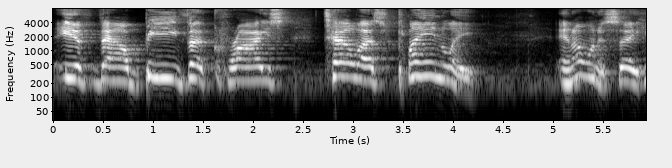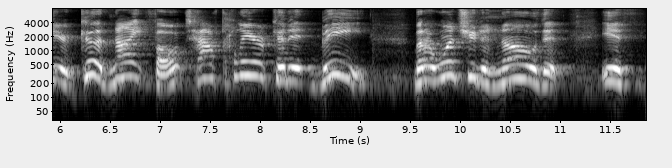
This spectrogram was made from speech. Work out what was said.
If thou be the Christ, tell us plainly. And I want to say here, good night, folks. How clear could it be? But I want you to know that if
